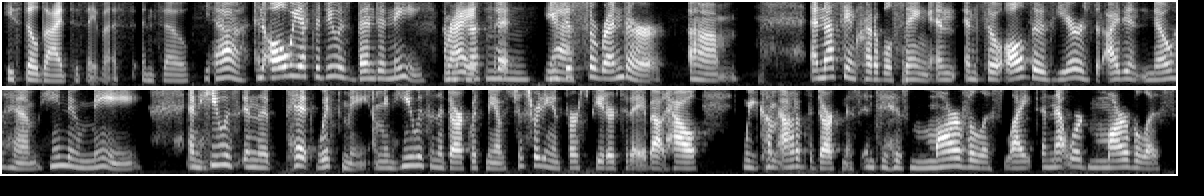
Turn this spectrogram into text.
he still died to save us. And so yeah. And all we have to do is bend a knee. I right. mean, that's mm-hmm. it you yeah. just surrender. Um and that's the incredible thing. And and so all those years that i didn't know him he knew me and he was in the pit with me. I mean he was in the dark with me. I was just reading in first peter today about how we come out of the darkness into his marvelous light. And that word marvelous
